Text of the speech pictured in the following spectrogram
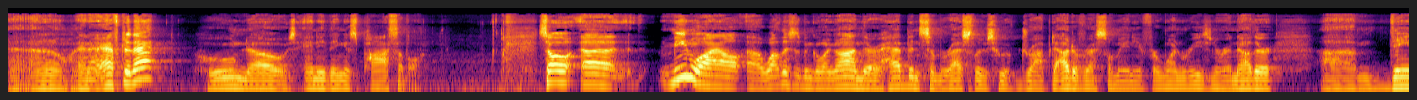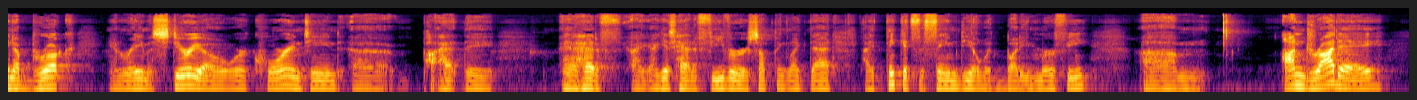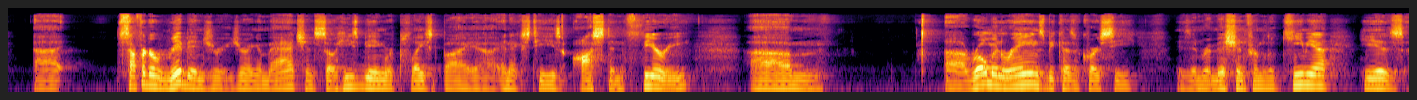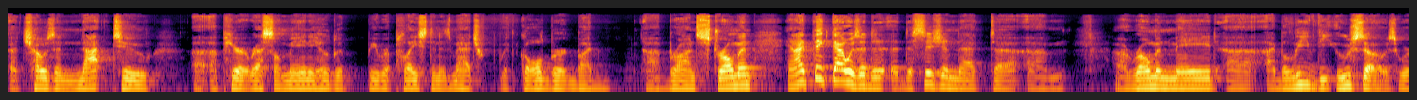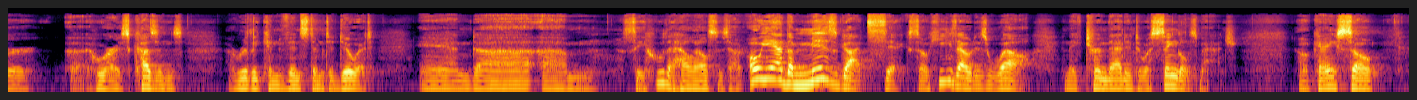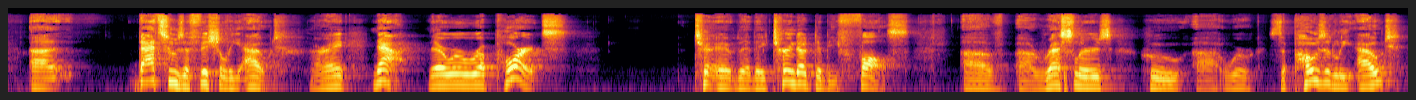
uh, I don't know. And after that, who knows? Anything is possible. So, uh, meanwhile, uh, while this has been going on, there have been some wrestlers who have dropped out of WrestleMania for one reason or another. Um, Dana Brooke and Rey Mysterio were quarantined. Uh, they had, a, I guess, had a fever or something like that. I think it's the same deal with Buddy Murphy. Um, Andrade uh, suffered a rib injury during a match, and so he's being replaced by uh, NXT's Austin Theory. Um, uh, Roman Reigns, because of course he is in remission from leukemia, he has uh, chosen not to uh, appear at WrestleMania. He'll be replaced in his match with Goldberg by uh, Braun Strowman, and I think that was a, de- a decision that uh, um, Roman made. I believe the Usos were, who are his cousins really convinced him to do it. And uh, um, see, who the hell else is out? Oh, yeah, The Miz got sick, so he's out as well. And they've turned that into a singles match. Okay, so uh, that's who's officially out. All right. Now, there were reports, uh, they turned out to be false, of uh, wrestlers who uh, were supposedly out,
